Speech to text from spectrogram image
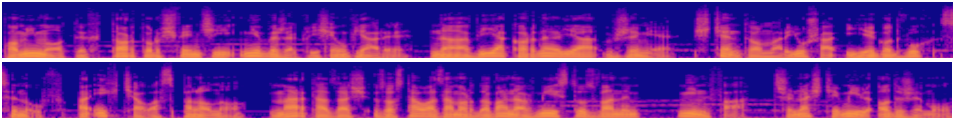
Pomimo tych tortur święci nie wyrzekli się wiary. Na Via Cornelia w Rzymie ścięto Mariusza i jego dwóch synów, a ich ciała spalono. Marta zaś została zamordowana w miejscu zwanym Ninfa, 13 mil od Rzymu.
